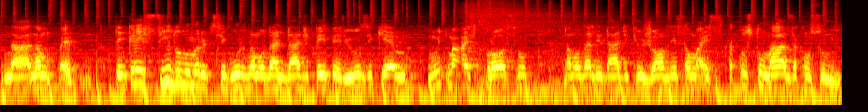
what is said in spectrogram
na, na, é, tem crescido o número de seguros na modalidade pay-per-use, que é muito mais próximo da modalidade que os jovens estão mais acostumados a consumir.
